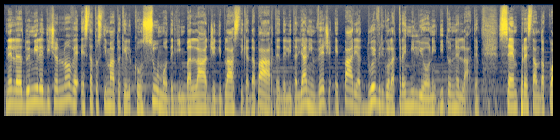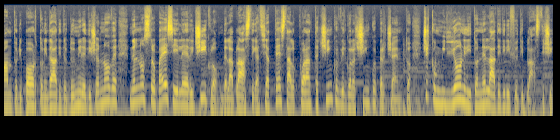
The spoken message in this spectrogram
Nel 2019 è stato stimato che il consumo degli imballaggi di plastica da parte degli italiani invece è pari a 2,3 milioni di tonnellate. Sempre stando a quanto riportano i dati del 2019, nel nostro paese il riciclo della plastica si attesta al 45,5%, circa un milione di tonnellate di rifiuti plastici,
